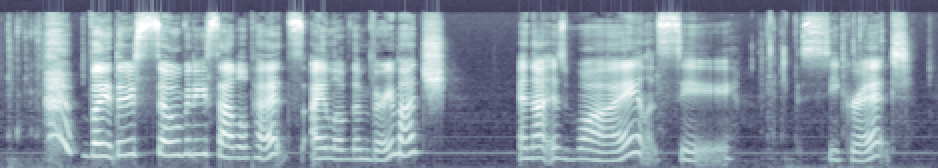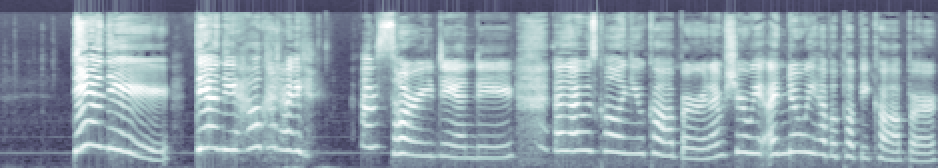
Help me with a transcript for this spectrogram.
but there's so many saddle pets. I love them very much. And that is why, let's see, secret. Dandy! Dandy, how could I... I'm sorry, Dandy. And I was calling you Copper, and I'm sure we I know we have a puppy Copper.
